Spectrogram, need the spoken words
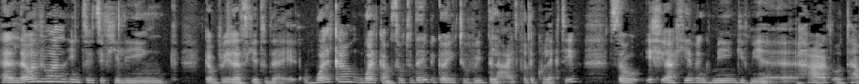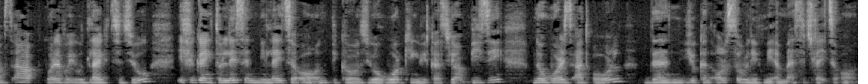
Hello, everyone. Intuitive Healing. Gabriela's here today. Welcome, welcome. So, today we're going to read the light for the collective. So, if you are hearing me, give me a heart or thumbs up, whatever you would like to do. If you're going to listen me later on because you are working, because you are busy, no worries at all then you can also leave me a message later on.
